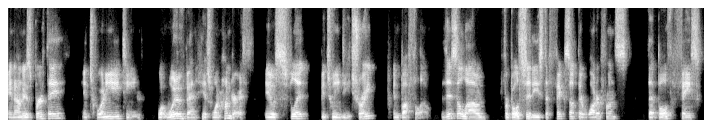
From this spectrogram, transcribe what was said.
And on his birthday in 2018, what would have been his 100th, it was split between Detroit and Buffalo. This allowed for both cities to fix up their waterfronts that both face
